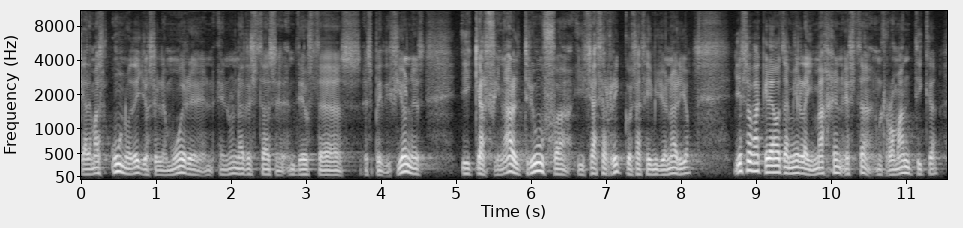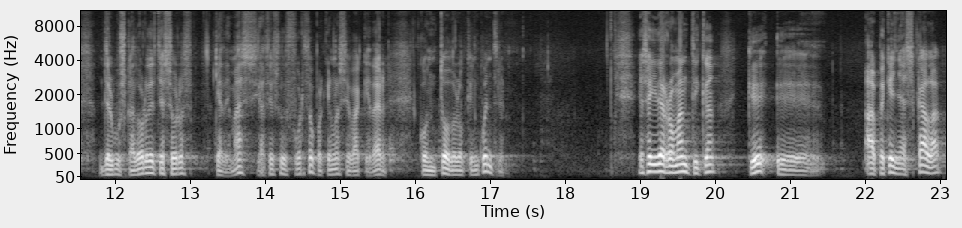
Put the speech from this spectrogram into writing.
que además uno de ellos se le muere en, una de estas, de estas expediciones y que al final triunfa y se hace rico, se hace millonario. Y eso va creando también la imagen esta romántica del buscador de tesoros, que además se hace su esfuerzo porque no se va a quedar con todo lo que encuentre. Esa idea romántica que eh, a pequeña escala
